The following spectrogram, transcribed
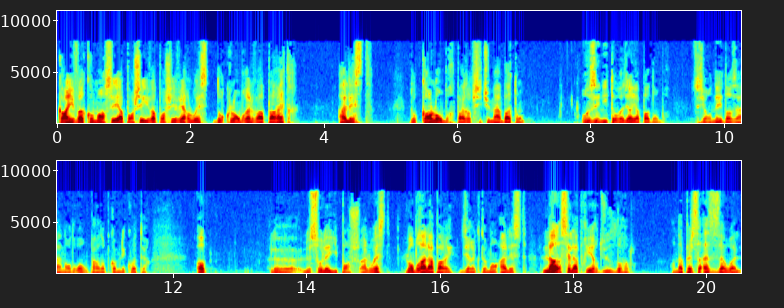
Quand il va commencer à pencher, il va pencher vers l'ouest. Donc l'ombre, elle va apparaître à l'est. Donc quand l'ombre, par exemple, si tu mets un bâton, au zénith, on va dire il n'y a pas d'ombre. Si on est dans un endroit par exemple, comme l'équateur, le, soleil il penche à l'ouest, l'ombre elle apparaît directement à l'est. Là, c'est la prière du dhuhr. On appelle ça az-zawal.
